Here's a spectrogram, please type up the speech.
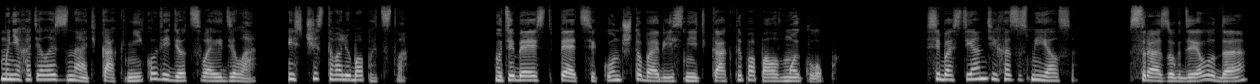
Мне хотелось знать, как Нико ведет свои дела, из чистого любопытства. «У тебя есть пять секунд, чтобы объяснить, как ты попал в мой клуб». Себастьян тихо засмеялся. «Сразу к делу, да?»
